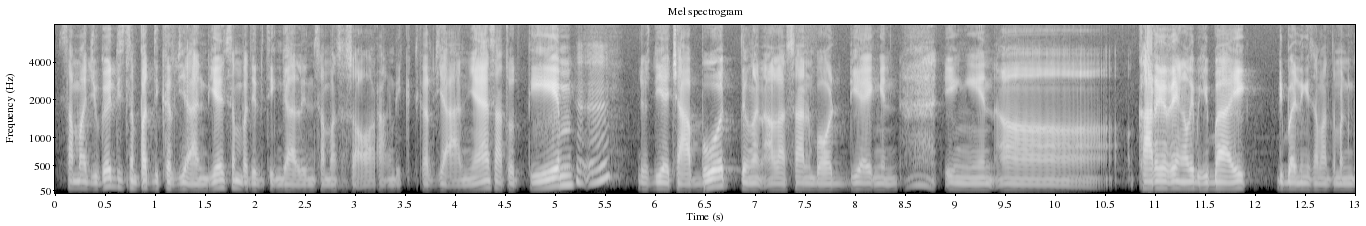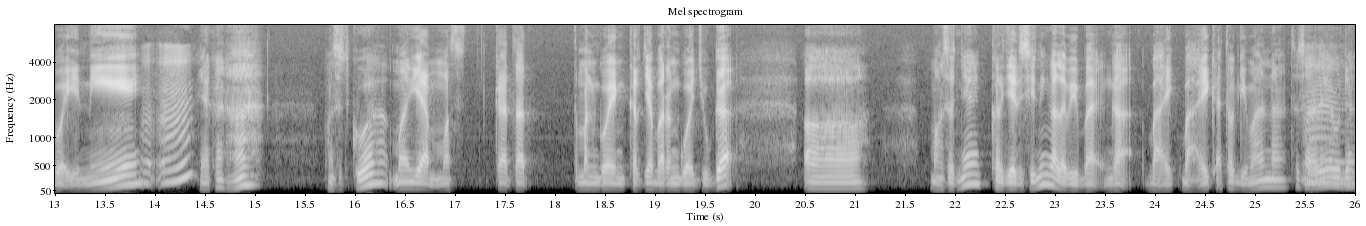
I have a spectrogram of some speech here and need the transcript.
sama juga di tempat di kerjaan dia sempat ditinggalin sama seseorang di kerjaannya satu tim terus dia cabut dengan alasan bahwa dia ingin ingin eh, karir yang lebih baik dibanding sama teman gue ini. Ya kan? Hah? Maksud gue ya mas kata teman gue yang kerja bareng gue juga eh maksudnya kerja di sini nggak lebih baik nggak baik-baik atau gimana? Terus akhirnya udah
